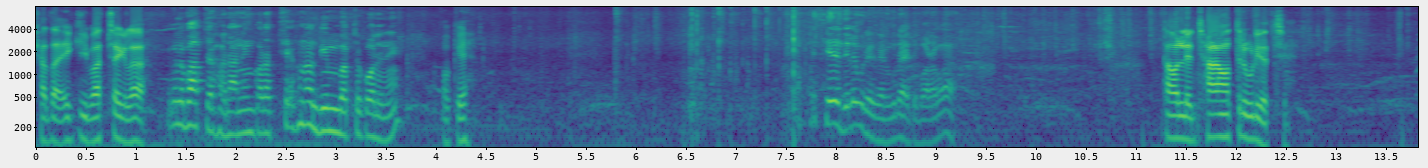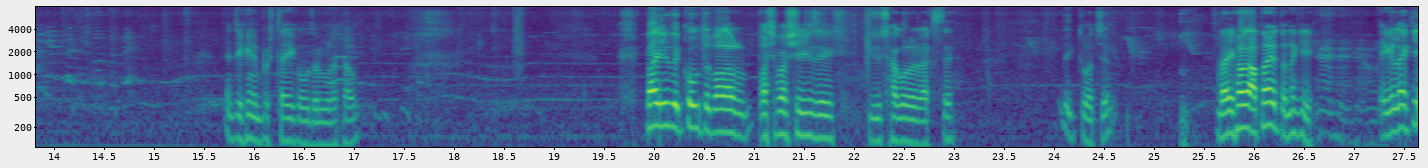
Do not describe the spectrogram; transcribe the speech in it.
সাদা একই বাচ্চা এগুলা? এগুলো বাচ্চা হয় রানিং করাচ্ছে এখনও ডিম বাচ্চা করেনি। ওকে। ছেড়ে দিলে উড়ে যাবে উড়াই তো বরাবর। তাহলে ছাড়া মাত্র উড়ে যাচ্ছে। যেখানে বসে থাকে কবুতরগুলো সব। ভাই এই যে পালার পাশাপাশি যে কিছু ছাগল রাখছে। দেখতে পাচ্ছেন। ভাই সব আপনারই তো নাকি? হ্যাঁ হ্যাঁ হ্যাঁ এগুলা কি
